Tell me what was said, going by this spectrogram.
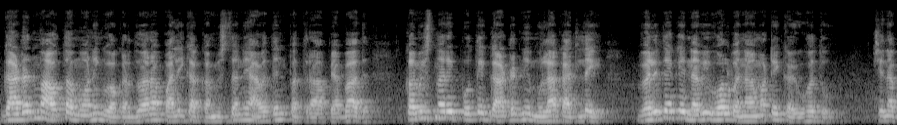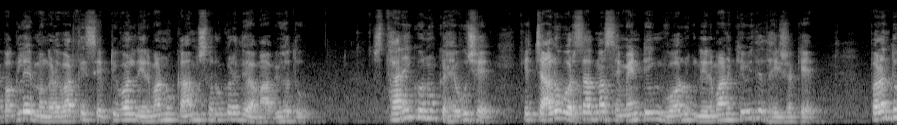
ગાર્ડનમાં આવતા મોર્નિંગ વોકર દ્વારા પાલિકા કમિશનરને આવેદનપત્ર આપ્યા બાદ કમિશનરે પોતે ગાર્ડનની મુલાકાત લઈ વહેલી તકે નવી વોલ બનાવવા માટે કહ્યું હતું, જેના પગલે મંગળવારથી સેફટી વોલ નિર્માણનું કામ શરૂ કરી દેવામાં આવ્યું હતું. સ્થાનિકોનું કહેવું છે કે ચાલુ વરસાદમાં સિમેન્ટિંગ વોલનું નિર્માણ કેવી રીતે થઈ શકે? પરંતુ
